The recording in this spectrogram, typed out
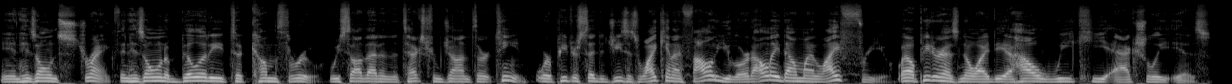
In his own strength, in his own ability to come through. We saw that in the text from John 13, where Peter said to Jesus, Why can't I follow you, Lord? I'll lay down my life for you. Well, Peter has no idea how weak he actually is.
